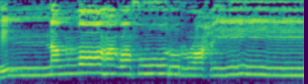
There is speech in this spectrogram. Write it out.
إن الله غفور رحيم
